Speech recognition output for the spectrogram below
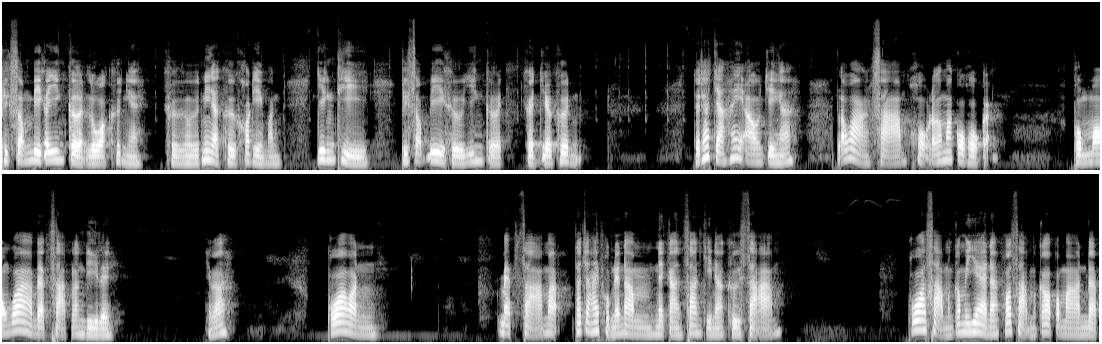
พิกซอมบี้ก็ยิ่งเกิดรัวขึ้นไง คือนี่แหละคือข้อดีของมัน ยิ่งถี่พิกซอมบี้คือยิ่งเกิดเกิดเยอะขึ้น แต่ถ้าจะให้เอาจริงฮะระหว่างสามหกแล้วก็มากกว่าหกอะ ผมมองว่าแบบสามกำลังดีเลย เห็นไหมเพราะว่ามันแบบสามอะ ถ้าจะให้ผมแนะนำในการสร้างจริงนะคือสามเพราะว่าสามมันก็ไม่แย่นะ เพราะสามมันก็ประมาณแบบ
